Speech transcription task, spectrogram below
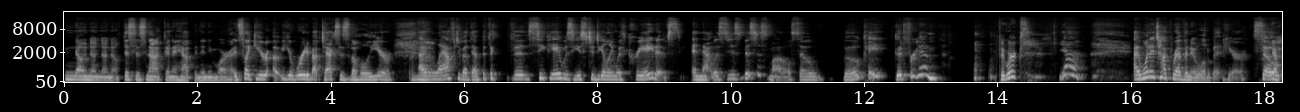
no, no, no, no, this is not going to happen anymore. It's like you're uh, you're worried about taxes the whole year. Yeah. I laughed about that, but the the CPA was used to dealing with creatives, and that was his business model. So okay, good for him. If it works. Yeah. I want to talk revenue a little bit here. So, yeah.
